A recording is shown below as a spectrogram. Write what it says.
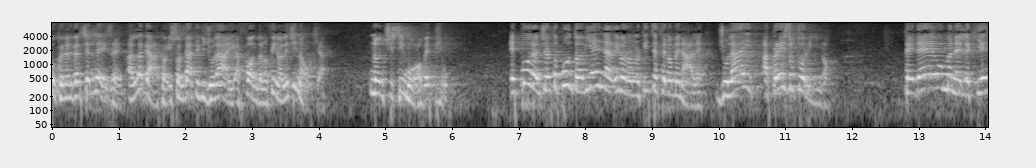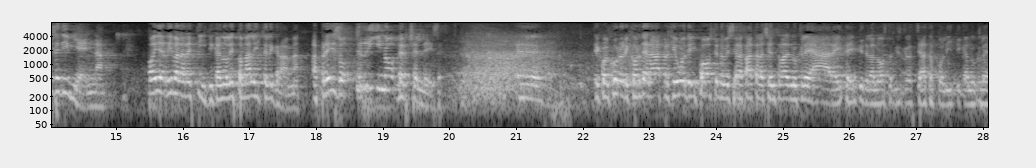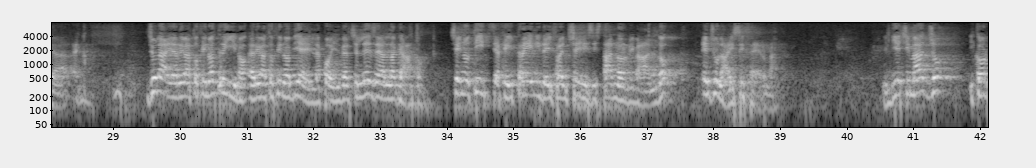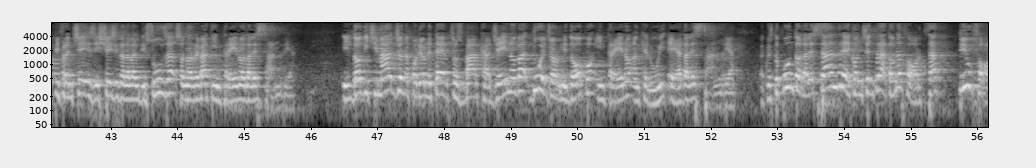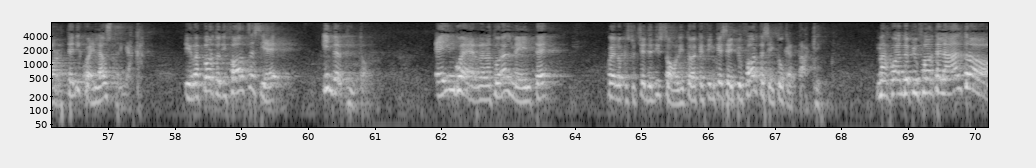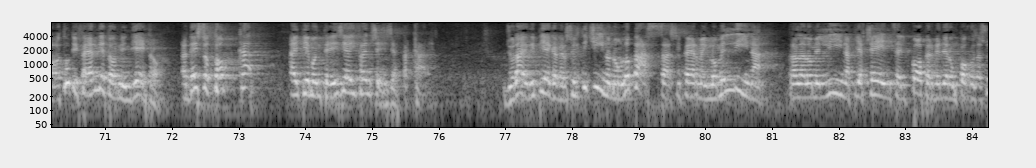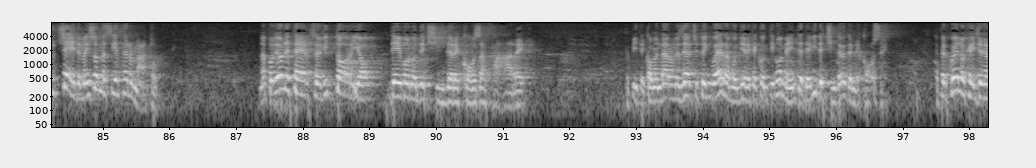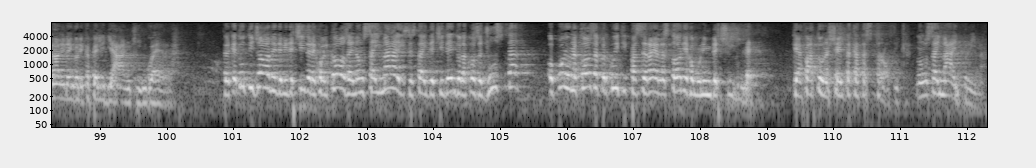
Dunque nel Vercellese allagato i soldati di Giulai affondano fino alle ginocchia, non ci si muove più. Eppure a un certo punto a Vienna arriva una notizia fenomenale. Giulai ha preso Torino. Te Deum nelle chiese di Vienna. Poi arriva la rettifica, hanno letto male il telegramma. Ha preso Trino Vercellese. Eh, e qualcuno ricorderà perché è uno dei posti dove si era fatta la centrale nucleare ai tempi della nostra disgraziata politica nucleare. Ecco. Giulai è arrivato fino a Trino, è arrivato fino a Biella, poi il Vercellese è allagato. C'è notizia che i treni dei francesi stanno arrivando e Giulai si ferma. Il 10 maggio i corpi francesi scesi dalla Val di Susa sono arrivati in treno ad Alessandria. Il 12 maggio Napoleone III sbarca a Genova, due giorni dopo in treno anche lui è ad Alessandria. A questo punto ad Alessandria è concentrata una forza più forte di quella austriaca. Il rapporto di forza si è invertito. E in guerra, naturalmente, quello che succede di solito è che finché sei più forte sei tu che attacchi. Ma quando è più forte l'altro, tu ti fermi e torni indietro. Adesso tocca ai piemontesi e ai francesi attaccare. Giulai ripiega verso il Ticino, non lo passa, si ferma in Lomellina, tra la Lomellina, Piacenza e il Po per vedere un po' cosa succede, ma insomma si è fermato. Napoleone III e Vittorio devono decidere cosa fare. Capite? Comandare un esercito in guerra vuol dire che continuamente devi decidere delle cose. È per quello che i generali vengono i capelli bianchi in guerra. Perché tutti i giorni devi decidere qualcosa e non sai mai se stai decidendo la cosa giusta oppure una cosa per cui ti passerai alla storia come un imbecille che ha fatto una scelta catastrofica. Non lo sai mai prima.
